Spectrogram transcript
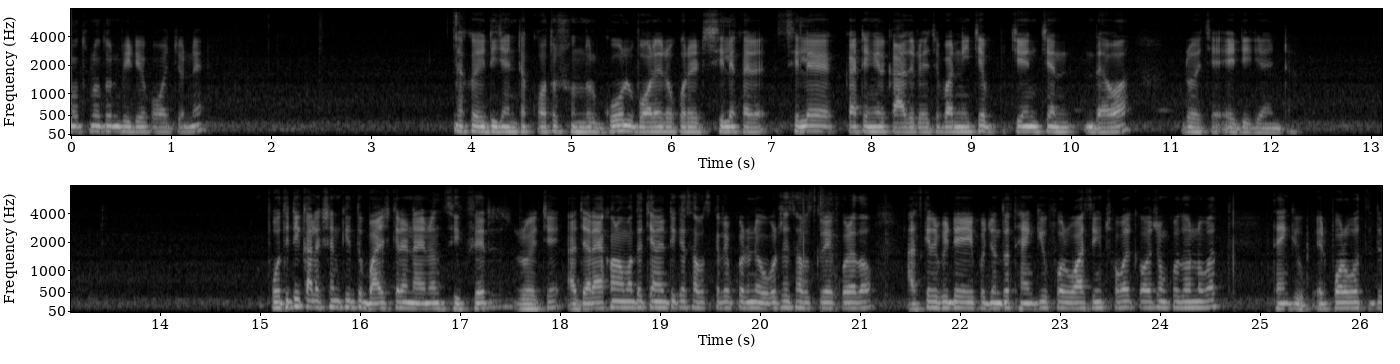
নতুন নতুন ভিডিও পাওয়ার জন্যে। দেখো, এই ডিজাইনটা কত সুন্দর, গোল বলের ওপরে সিলে সিলে কাটিংয়ের কাজ রয়েছে বা নিচে চেন চেন দেওয়া রয়েছে এই ডিজাইনটা প্রতিটি কালেকশন কিন্তু বাইশ ক্যারেট নাইন ওয়ান সিক্সের রয়েছে। আর যারা এখন আমাদের চ্যানেলটিকে সাবস্ক্রাইব করেনি অবশ্যই সাবস্ক্রাইব করে দাও। আজকের ভিডিও এই পর্যন্ত। থ্যাংক ইউ ফর ওয়াচিং সবাইকে অসংখ্য ধন্যবাদ। থ্যাংক ইউ এর পরবর্তীতে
